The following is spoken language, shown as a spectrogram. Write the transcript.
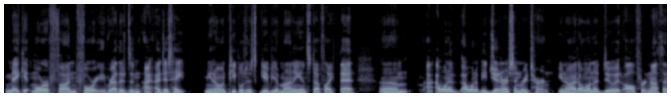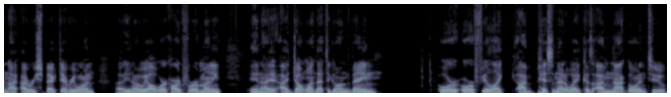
make it more fun for you rather than I, I just hate you know when people just give you money and stuff like that. Um, I want to I want to be generous in return. You know, I don't want to do it all for nothing. I, I respect everyone. Uh, you know, we all work hard for our money, and I I don't want that to go in vain, or or feel like I'm pissing that away because I'm not going to.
